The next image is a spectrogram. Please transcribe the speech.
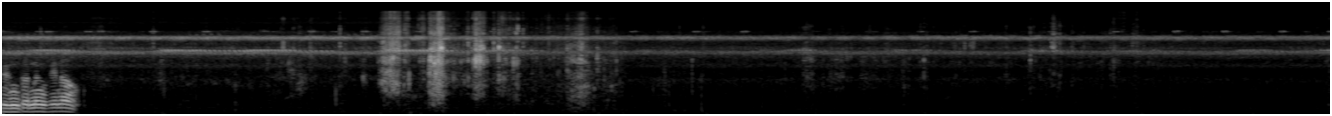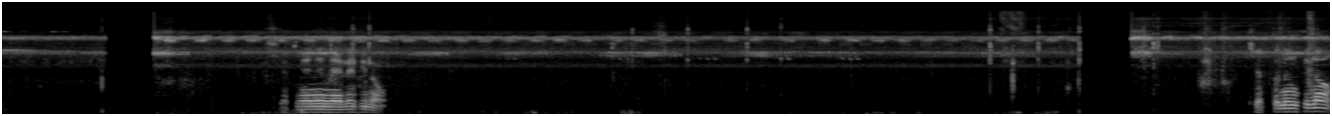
ดึงตัวนึงพี่น้องเสียบใหญ่ๆเลยพี่น้อง สียบตัวหนึ่งพี่น้อง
